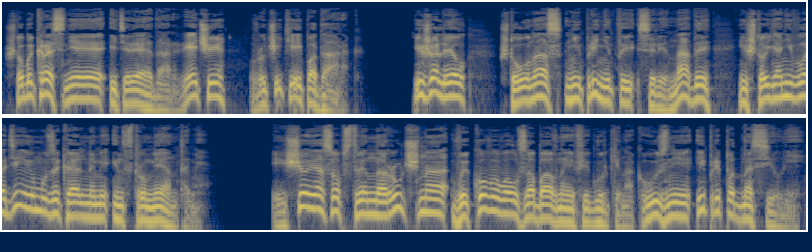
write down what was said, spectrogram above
чтобы краснее и теряя дар речи, вручить ей подарок. И жалел, что у нас не приняты серенады и что я не владею музыкальными инструментами. Еще я собственноручно выковывал забавные фигурки на кузне и преподносил ей.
